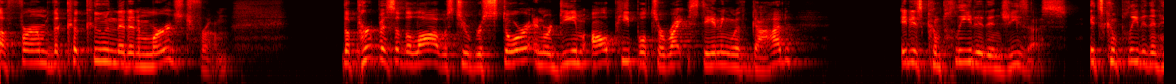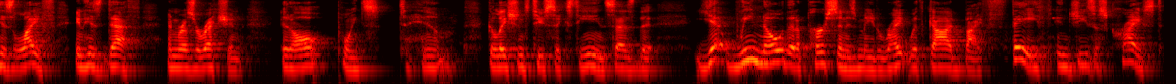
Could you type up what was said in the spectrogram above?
affirm the cocoon that it emerged from. The purpose of the law was to restore and redeem all people to right standing with God. It is completed in Jesus. It's completed in his life, in his death and resurrection. It all points to him. Galatians 2:16 says that yet we know that a person is made right with God by faith in Jesus Christ,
